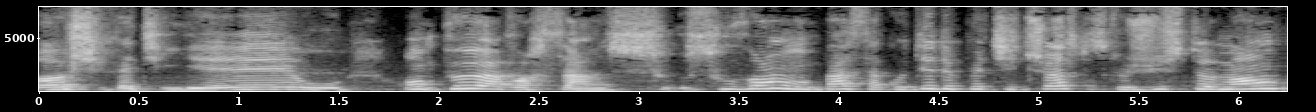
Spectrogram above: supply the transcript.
oh je suis fatiguée ou on peut avoir ça. souvent on passe à côté de petites choses parce que justement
